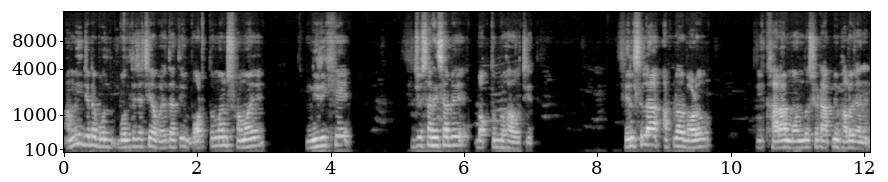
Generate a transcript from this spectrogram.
আমি যেটা বল- বলতে চাচ্ছি অভয়দাতি বর্তমান সময়ে নিরিখে সিচুয়েশান হিসাবে বক্তব্য হওয়া উচিত। সিলসিলা আপনার বড়, কি খারাপ, মন্দ সেটা আপনি ভালো জানেন।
